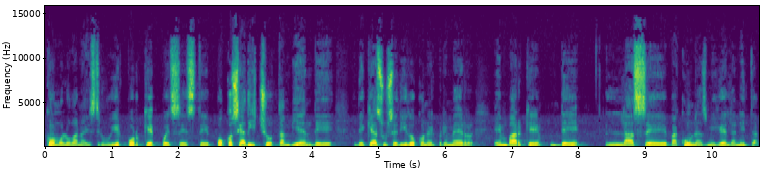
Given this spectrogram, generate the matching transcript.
cómo lo van a distribuir, porque pues este poco se ha dicho también de, de qué ha sucedido con el primer embarque de las eh, vacunas, Miguel, Anita.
